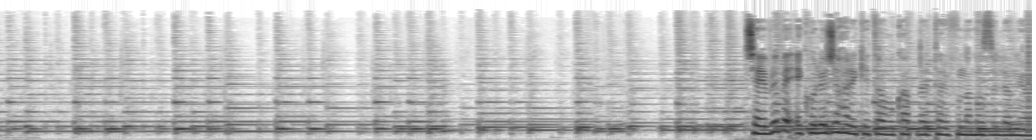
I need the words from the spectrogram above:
Çevre ve Ekoloji Hareketi avukatları tarafından hazırlanıyor.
